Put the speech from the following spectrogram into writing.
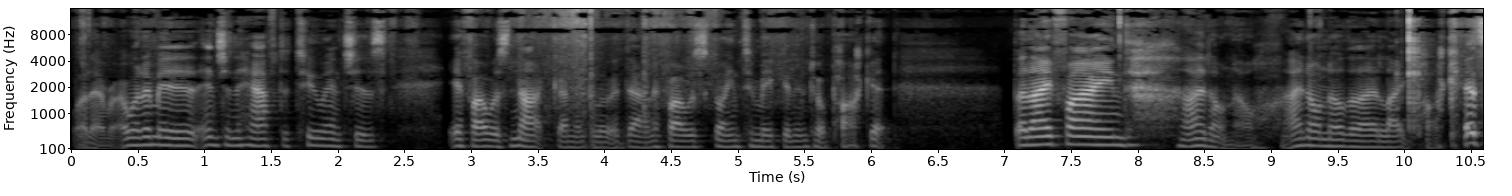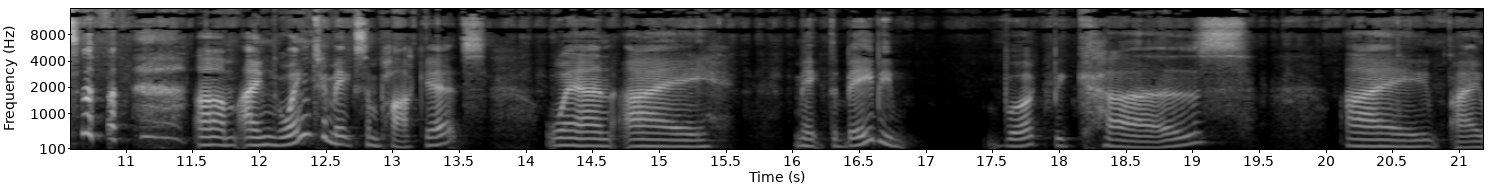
whatever. I would have made it an inch and a half to two inches if I was not going to glue it down, if I was going to make it into a pocket. But I find, I don't know. I don't know that I like pockets. um, I'm going to make some pockets when I make the baby book because I, I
